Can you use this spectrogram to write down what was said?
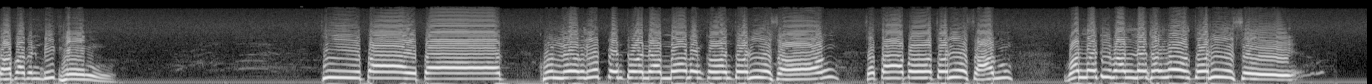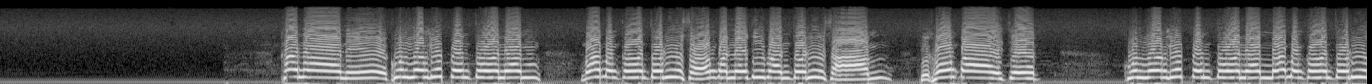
ต่อไปเป็นบิ๊กเฮง ป้ายแปดคุณเรืองฤทธิ์เป็นตัวนำม้ามังกรตัวที่สองสตาร์โบตัวที่สามวันในที่วันและทั้งโลกตัวที่สี่ขณะนี้คุณเรืองฤทธิ์เป็นตัวนำม้ามังกรตัวที่สองวันในที่วันตัวที่สามที่โค้งไปเจ็ดคุณเรืองฤทธิ์เป็นตัวนำม้ามังกรตัวที่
